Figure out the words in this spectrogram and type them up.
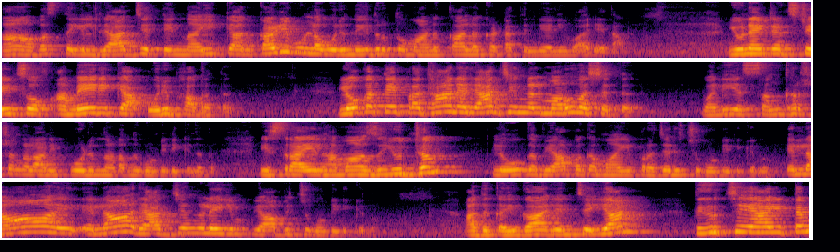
ആ അവസ്ഥയിൽ രാജ്യത്തെ നയിക്കാൻ കഴിവുള്ള ഒരു നേതൃത്വമാണ് കാലഘട്ടത്തിന്റെ അനിവാര്യത. യുണൈറ്റഡ് സ്റ്റേറ്റ്സ് ഓഫ് അമേരിക്ക ഒരു ഭാഗത്ത്. ലോകത്തെ പ്രധാന രാജ്യങ്ങൾ മറുവശത്ത്. വലിയ സംഘർഷങ്ങളാണ് ഇപ്പോഴും നടന്നുകൊണ്ടിരിക്കുന്നത്. ഇസ്രായേൽ ഹമാസ് യുദ്ധം ലോകവ്യാപകമായി പ്രചരിച്ചു കൊണ്ടിരിക്കുന്നു എല്ലാ എല്ലാ രാജ്യങ്ങളെയും വ്യാപിച്ചു കൊണ്ടിരിക്കുന്നു അത് കൈകാര്യം ചെയ്യാൻ തീർച്ചയായിട്ടും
